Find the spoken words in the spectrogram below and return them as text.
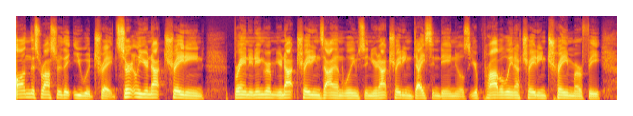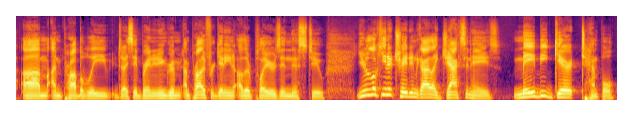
on this roster that you would trade. Certainly, you're not trading Brandon Ingram, you're not trading Zion Williamson, you're not trading Dyson Daniels, you're probably not trading Trey Murphy. Um, I'm probably, did I say Brandon Ingram? I'm probably forgetting other players in this too. You're looking at trading a guy like Jaxson Hayes, maybe Garrett Temple,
